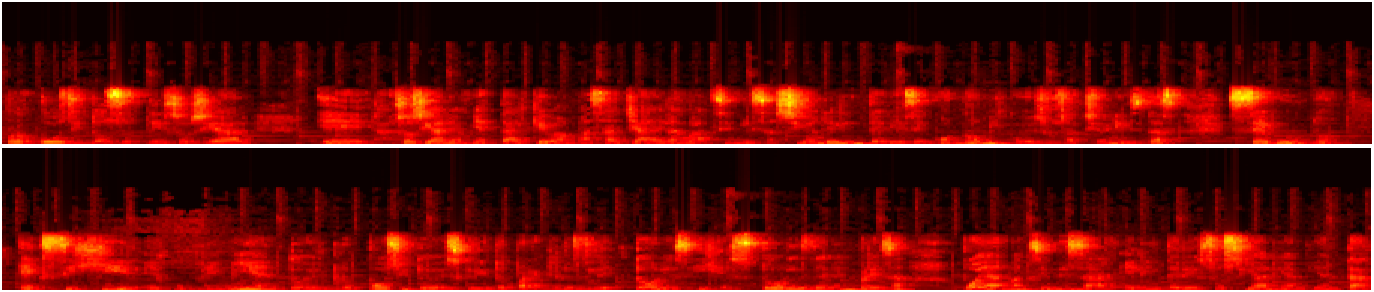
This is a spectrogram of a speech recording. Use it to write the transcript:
propósito social eh, social y ambiental que va más allá de la maximización del interés económico de sus accionistas. Segundo, exigir el cumplimiento del propósito descrito para que los directores y gestores de la empresa puedan maximizar el interés social y ambiental.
